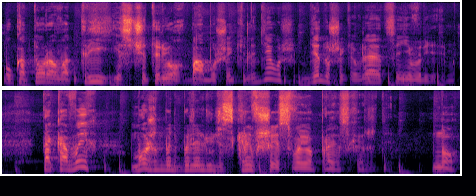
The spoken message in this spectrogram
у которого три из четырех бабушек или девушек, дедушек являются евреями. Таковых, может быть, были люди, скрывшие свое происхождение. Но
